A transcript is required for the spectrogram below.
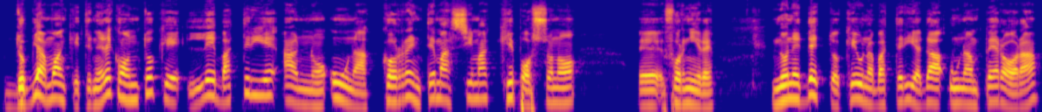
Dobbiamo anche tenere conto che le batterie hanno una corrente massima che possono eh, fornire non è detto che una batteria da 1 ampere ora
